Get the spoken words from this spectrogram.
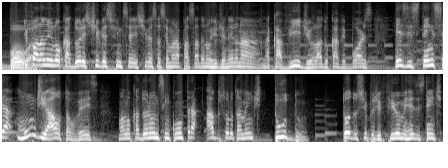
Boa. E falando em locador, estive, esse fim de estive essa semana passada no Rio de Janeiro, na, na Cavídeo, lá do Cave Borges. Resistência mundial, talvez. Uma locadora onde se encontra absolutamente tudo. Todos os tipos de filme, resistente.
